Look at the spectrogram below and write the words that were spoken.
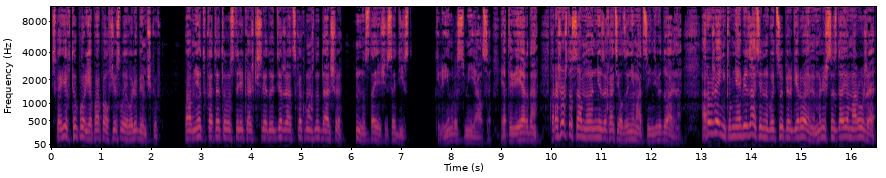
С каких-то пор я попал в число его любимчиков. По мне, так от этого старикашки следует держаться как можно дальше. Настоящий садист. Клим рассмеялся. «Это верно. Хорошо, что со мной он не захотел заниматься индивидуально. Оружейникам не обязательно быть супергероями, мы лишь создаем оружие,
